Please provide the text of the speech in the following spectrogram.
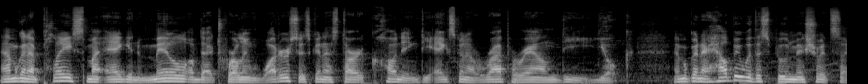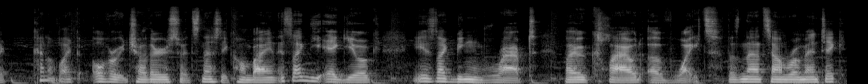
And I'm gonna place my egg in the middle of that twirling water so it's gonna start cutting. The egg's gonna wrap around the yolk. And we're gonna help it with a spoon, make sure it's like kind of like over each other so it's nicely combined. It's like the egg yolk is like being wrapped by a cloud of white. Doesn't that sound romantic?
